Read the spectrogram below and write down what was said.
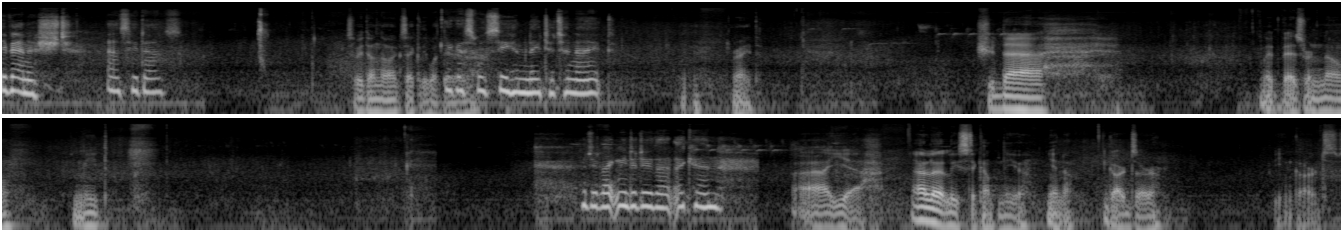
He vanished, as he does. So we don't know exactly what I they're. guess we'll see him later tonight. Right. Should uh let Vezran know meet. Would you like me to do that? I can. Uh yeah. I'll at least accompany you. You know, guards are being guards.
